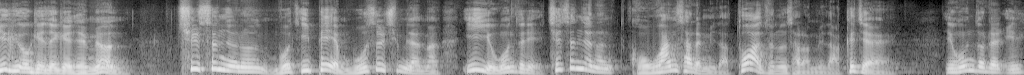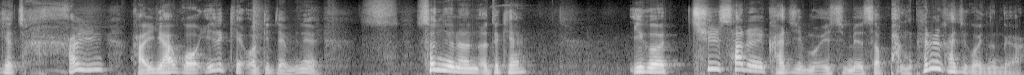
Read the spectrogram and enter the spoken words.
여기 오게 되게 되면 칠선녀는 뭐, 이 배에 무엇을 심냐면 이 영혼들이, 칠선녀는 고고한 사람이다. 도와주는 사람이다. 그제? 영혼들을 이렇게 잘 관리하고 이렇게 왔기 때문에 선녀는 어떻게? 이거 칠살을 가지고 있으면서 방패를 가지고 있는 거야.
